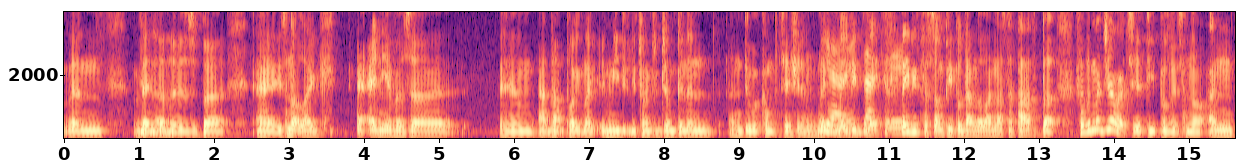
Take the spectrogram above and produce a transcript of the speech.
than than others. But uh, it's not like any of us are um, at that point like immediately trying to jump in and, and do a competition. Maybe, Yeah, maybe, may- exactly. maybe for some people down the line that's the path, but for the majority of people it's not. And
